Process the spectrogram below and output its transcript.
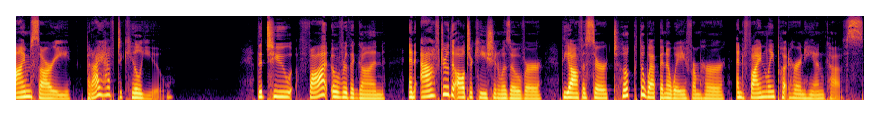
I'm sorry, but I have to kill you. The two fought over the gun, and after the altercation was over, the officer took the weapon away from her and finally put her in handcuffs.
